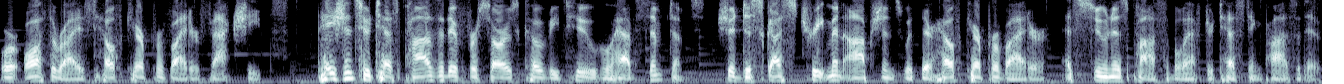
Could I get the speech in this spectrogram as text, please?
or authorized healthcare provider fact sheets. Patients who test positive for SARS CoV 2 who have symptoms should discuss treatment options with their healthcare provider as soon as possible after testing positive.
